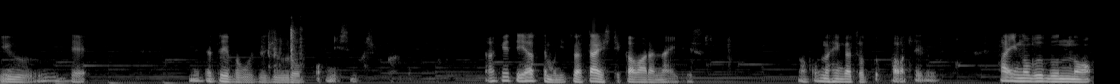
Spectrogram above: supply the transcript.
9で、で例えばこれ16本にしましょうか。開けてやっても実は大して変わらないです。まあ、この辺がちょっと変わってる。肺の部分の、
